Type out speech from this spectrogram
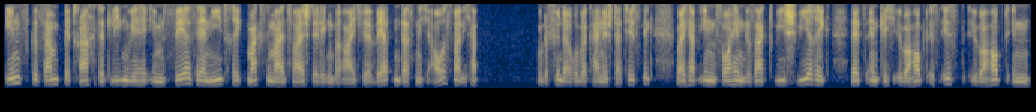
insgesamt betrachtet liegen wir im sehr, sehr niedrig, maximal zweistelligen Bereich. Wir werten das nicht aus, weil ich habe oder führen darüber keine Statistik, weil ich habe Ihnen vorhin gesagt, wie schwierig letztendlich überhaupt es ist, überhaupt in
